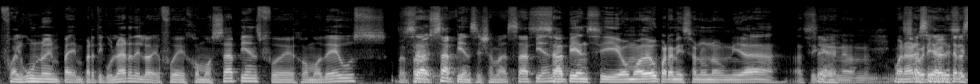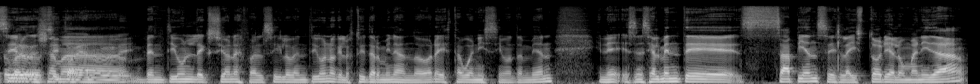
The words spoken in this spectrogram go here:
¿Fue alguno en, en particular? De lo, ¿Fue Homo sapiens? ¿Fue Homo Deus? Sa- sapiens se llama Sapiens. Sapiens y Homo Deus para mí son una unidad, así Sí. que no, no- no Bueno, ahora será el tercero que se llama leí. 21 lecciones para el siglo XXI, que lo estoy terminando ahora y está buenísimo también. En- esencialmente, Sapiens es la historia de la humanidad,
